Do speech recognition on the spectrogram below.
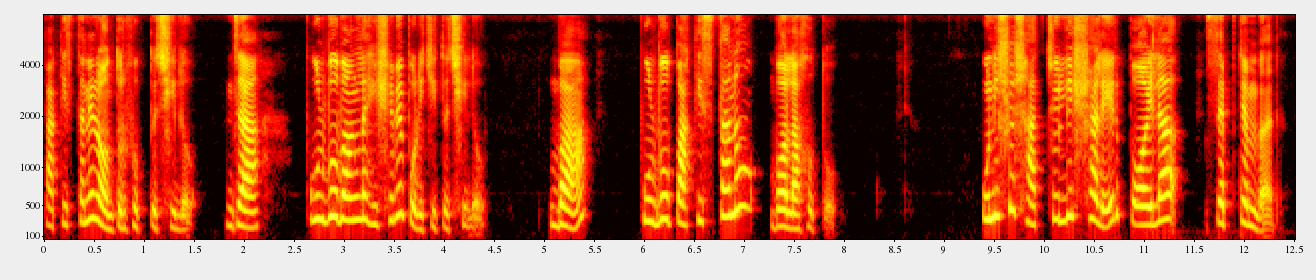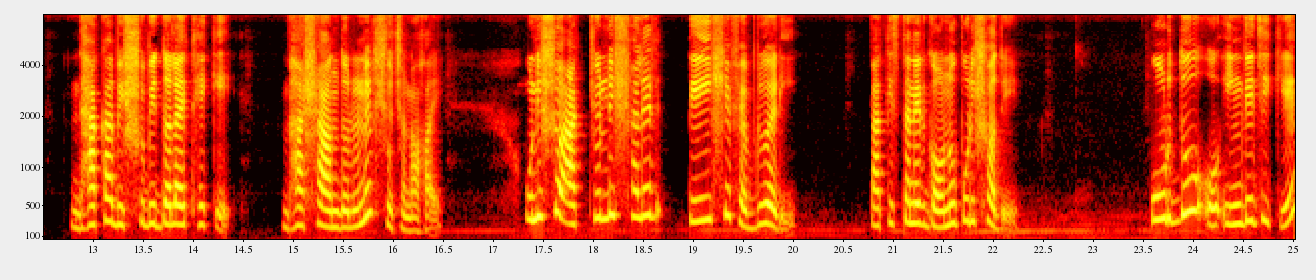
পাকিস্তানের অন্তর্ভুক্ত ছিল, যা পূর্ব বাংলা হিসেবে পরিচিত ছিল বা পূর্ব পাকিস্তানও বলা হতো। উনিশশো সাতচল্লিশ সালের পয়লা সেপ্টেম্বর ঢাকা বিশ্ববিদ্যালয় থেকে ভাষা আন্দোলনের সূচনা হয়। উনিশশো আটচল্লিশ সালের তেইশে ফেব্রুয়ারি পাকিস্তানের গণপরিষদে উর্দু ও ইংরেজিকে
